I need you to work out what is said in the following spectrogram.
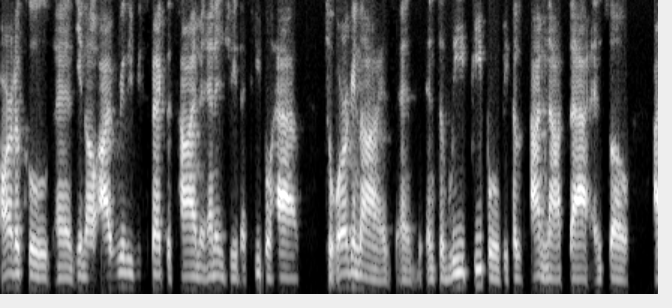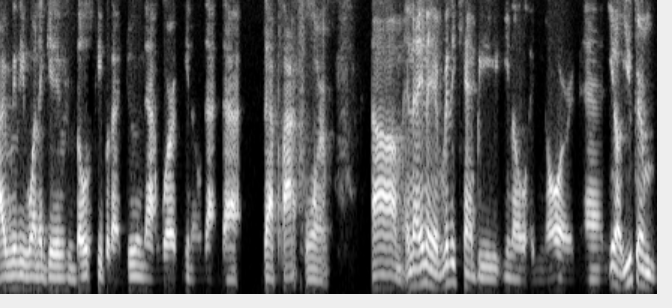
articles, and you know, I really respect the time and energy that people have to organize and and to lead people because I'm not that. And so, I really want to give those people that doing that work, you know, that that that platform. Um, and then it really can't be, you know, ignored. And you know, you can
